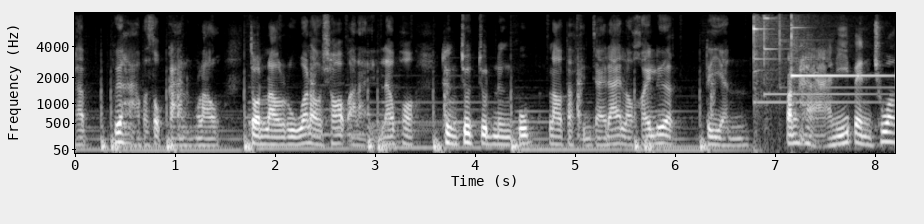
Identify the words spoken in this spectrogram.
ครับ เพื่อหาประสบการณ์ของเรา จนเรารู้ว่าเราชอบอะไร แล้วพอถึงจุดจุดๆหนึ่งปุ๊บเราตัดสินใจได้เราค่อยเลือกเรียน ปัญหานี้เป็นช่วง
